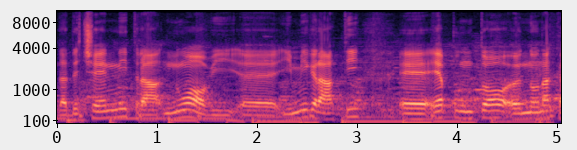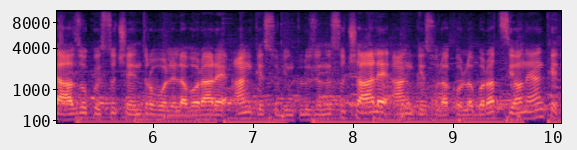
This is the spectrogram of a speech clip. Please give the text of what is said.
da decenni, tra nuovi eh, immigrati e, e appunto eh, non a caso questo centro vuole lavorare anche sull'inclusione sociale, anche sulla collaborazione, anche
